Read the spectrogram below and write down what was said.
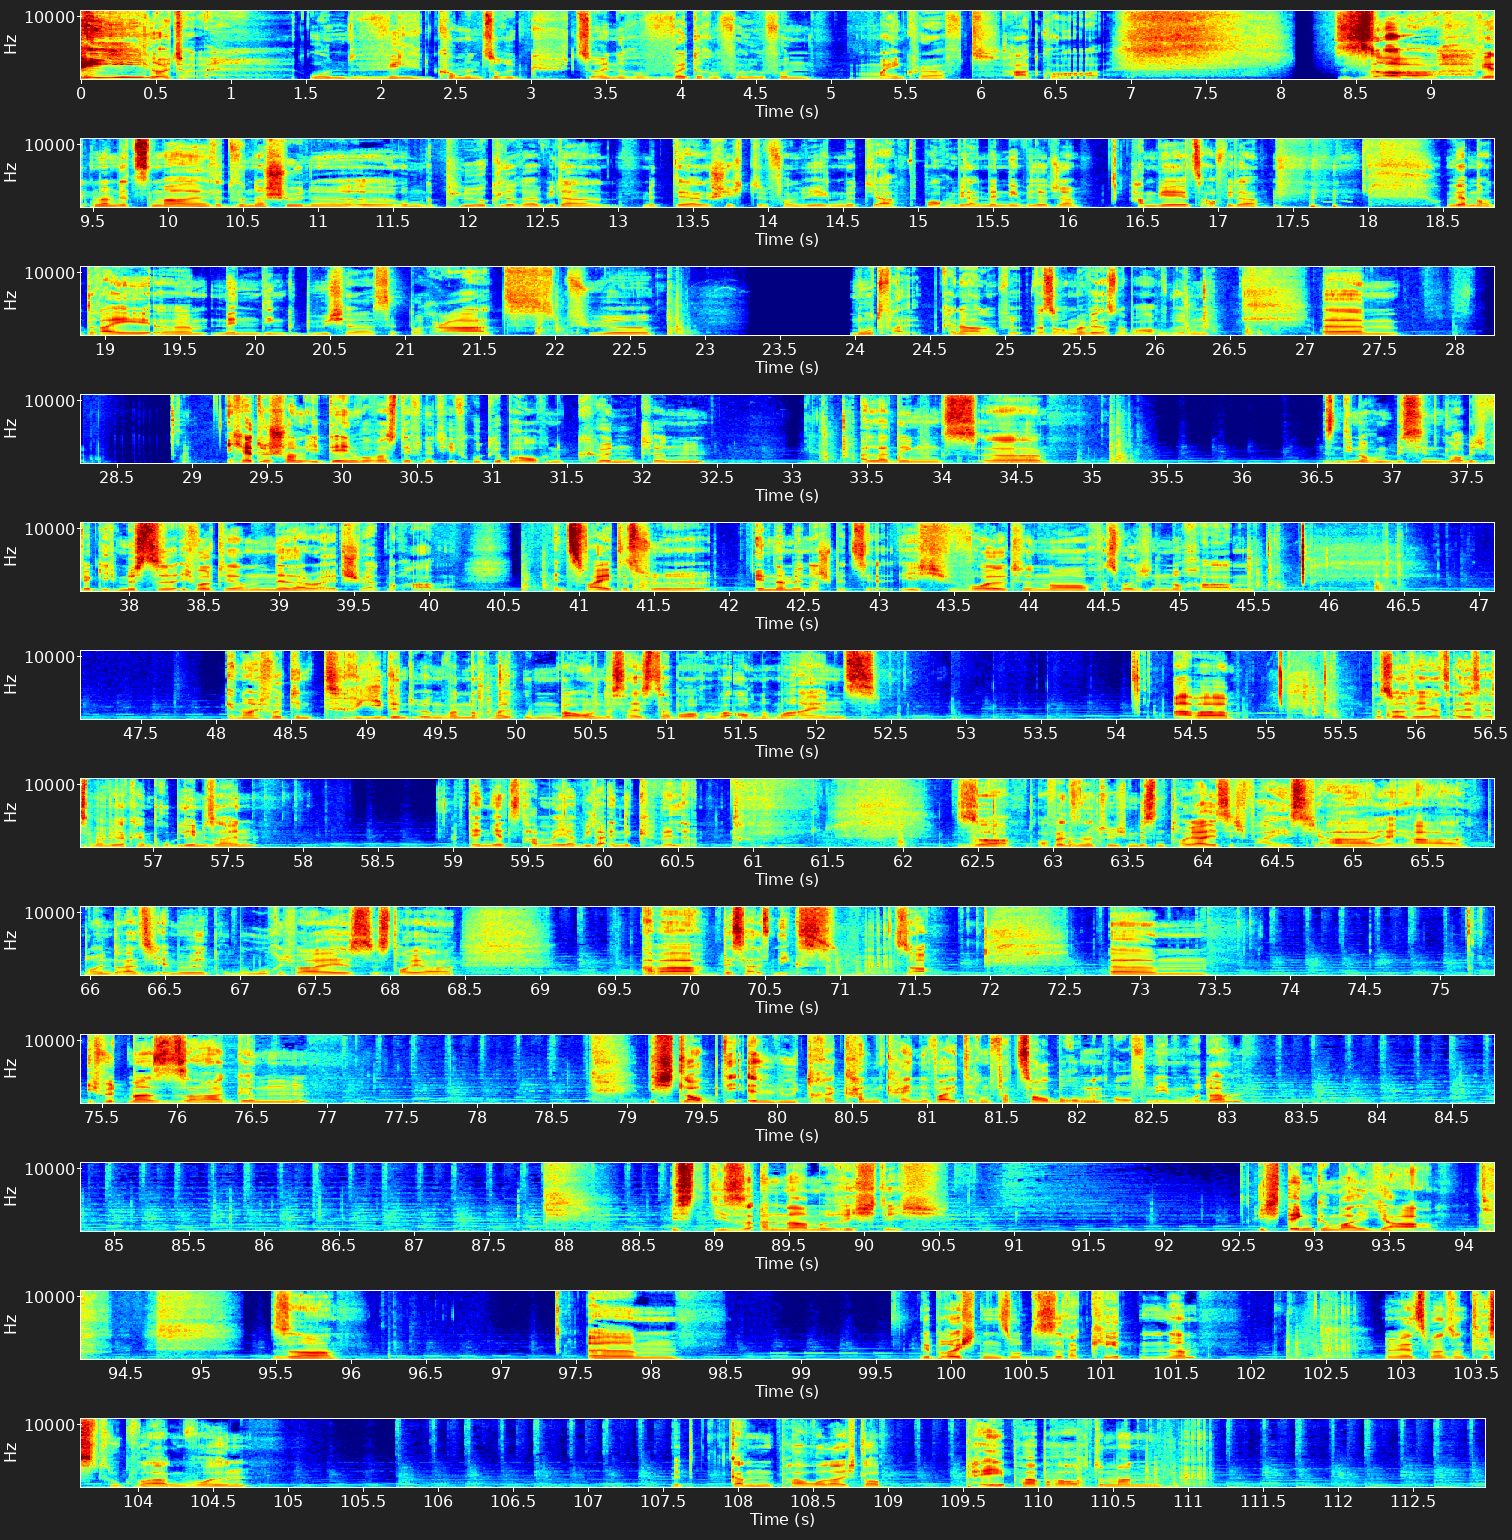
Hey Leute und willkommen zurück zu einer weiteren Folge von Minecraft Hardcore. So, wir hatten beim letzten Mal das wunderschöne äh, Rumgeplöklere wieder mit der Geschichte von wegen mit, ja, wir brauchen wieder einen Mending Villager. Haben wir jetzt auch wieder. und wir haben noch drei äh, Mending-Bücher separat für Notfall. Keine Ahnung, für was auch immer wir das noch brauchen würden. Ähm, ich hätte schon Ideen, wo wir es definitiv gut gebrauchen könnten. Allerdings äh, sind die noch ein bisschen, glaube ich, weg. Ich müsste, ich wollte ja ein Netherite-Schwert noch haben. Ein zweites für Endermänner speziell. Ich wollte noch, was wollte ich noch haben? Genau, ich wollte den Trident irgendwann nochmal umbauen. Das heißt, da brauchen wir auch nochmal eins. Aber das sollte jetzt alles erstmal wieder kein Problem sein. Denn jetzt haben wir ja wieder eine Quelle. so, auch wenn sie natürlich ein bisschen teuer ist. Ich weiß, ja, ja, ja. 39 Emerald pro Buch, ich weiß, ist teuer. Aber besser als nichts. So. Ähm. Ich würde mal sagen... Ich glaube, die Elytra kann keine weiteren Verzauberungen aufnehmen, oder? Ist diese Annahme richtig? Ich denke mal ja. so. Ähm. Wir bräuchten so diese Raketen, ne? Wenn wir jetzt mal so einen Testflug wagen wollen. Mit Gunpowder, ich glaube Paper brauchte man.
